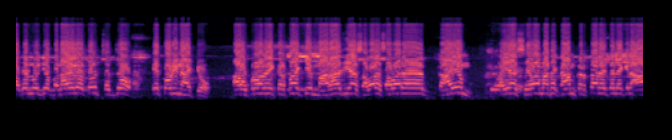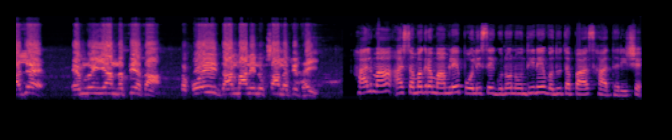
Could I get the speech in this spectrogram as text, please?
આગળનો જે બનાવેલો હતો ને છજ્જો, એ તોડી નાખ્યો. આ ઉપરવાળાની કૃપા કે મહારાજ અહીંયા સવારે સવારે કાયમ અહીંયા સેવા માટે કામ કરતા રહે છે, લેકિન આજે એમનું અહીંયા નથી હતા. તો કોઈ જાનમાની નુકસાન નથી થઈ. હાલમાં આ સમગ્ર મામલે પોલીસે ગુનો નોંધીને વધુ તપાસ હાથ ધરી છે,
